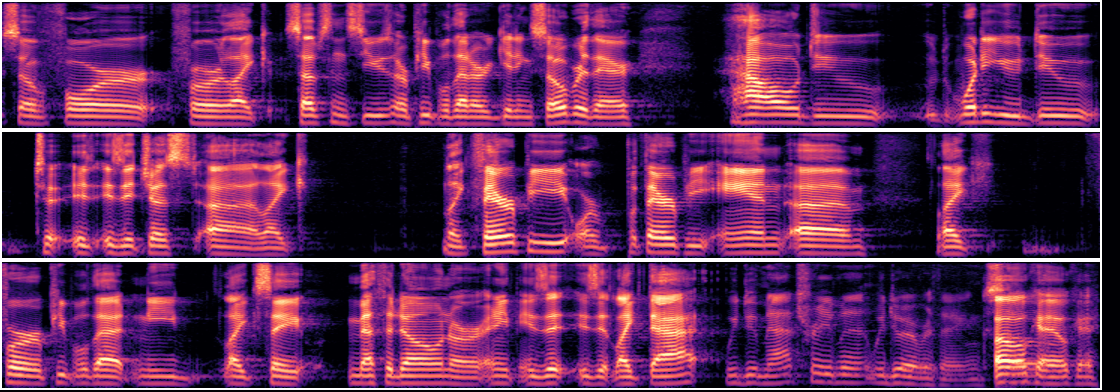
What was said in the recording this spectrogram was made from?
so for for like substance use or people that are getting sober there, how do what do you do to is, is it just uh like like therapy or therapy and um like for people that need like say methadone or anything is it is it like that? we do MAT treatment. We do everything. Oh, So okay, okay.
